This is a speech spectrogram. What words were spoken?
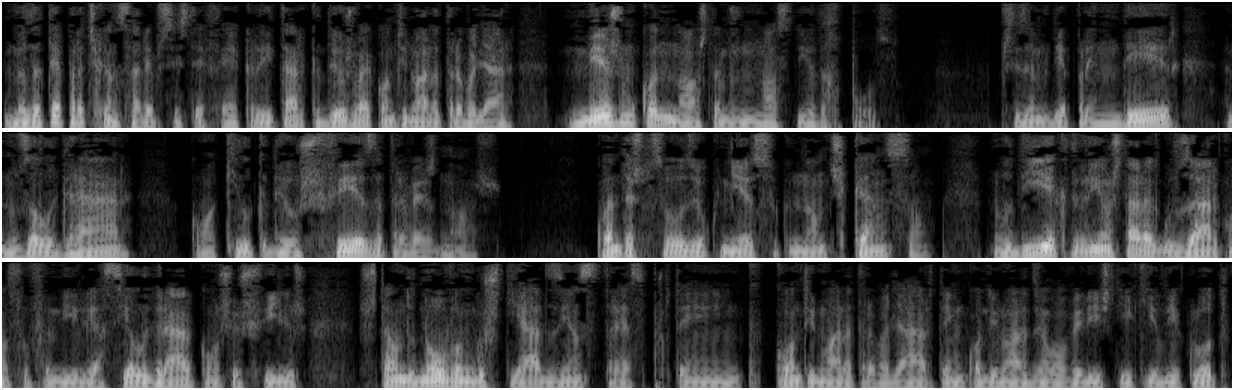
Mas até para descansar é preciso ter fé, acreditar que Deus vai continuar a trabalhar, mesmo quando nós estamos no nosso dia de repouso. Precisamos de aprender a nos alegrar com aquilo que Deus fez através de nós. Quantas pessoas eu conheço que não descansam. No dia que deveriam estar a gozar com a sua família, a se alegrar com os seus filhos, estão de novo angustiados e em stress porque têm que continuar a trabalhar, têm que continuar a desenvolver isto e aquilo e aquilo outro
